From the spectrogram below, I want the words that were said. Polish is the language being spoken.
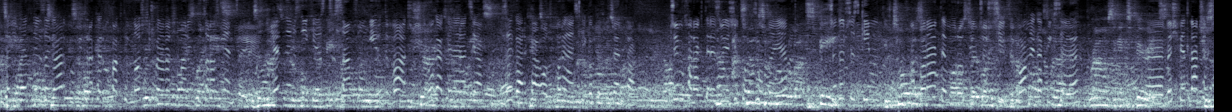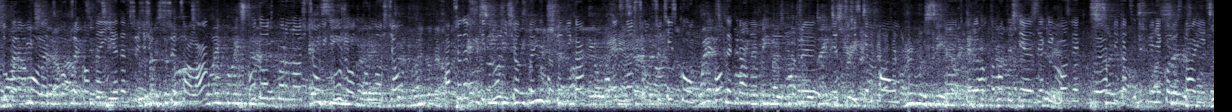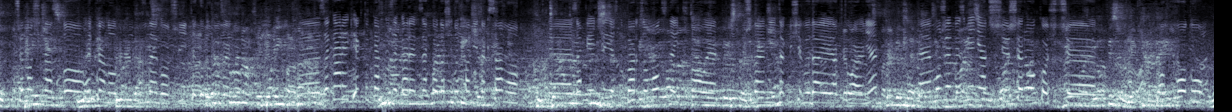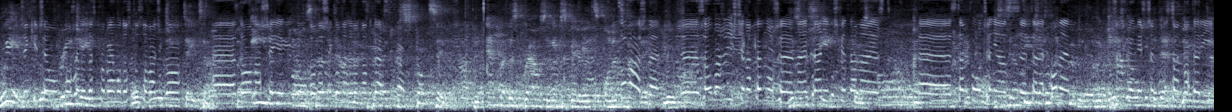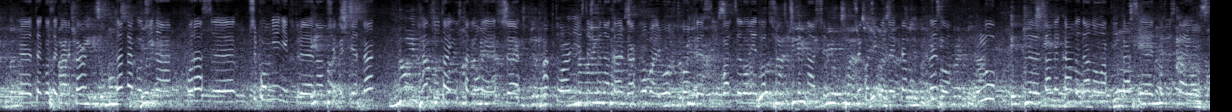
Inteligentnych zegarków i trackerów aktywności pojawia się na rynku coraz więcej. Jednym z nich jest Samsung Gear 2, czyli druga generacja zegarka od koreańskiego producenta. Czym charakteryzuje się to urządzenie? Przede wszystkim aparatem o rozdzielczości 2 megapiksele, e, wyświetlaczem Super AMOLED o przekątnej 1,63 cala, wodoodpornością i kurzoodpornością, a przede wszystkim różni się od swojego poprzednika obecnością przycisku pod ekranem, który jest przyciskiem Home, e, który automatycznie z jakiejkolwiek aplikacji byśmy nie korzystali, przenosi nas do ekranu głównego, czyli tego domowego. E, Zegarek, jak to każdy zegarek, zakłada się dokładnie tak samo. E, Zapięcie jest bardzo mocne i trwałe, przynajmniej tak mi się wydaje aktualnie. E, Możemy zmieniać szerokość e, obwodu, dzięki czemu możemy bez problemu dostosować go e, do, naszej, do naszego nad- nadgarstka. Co ważne, zauważyliście na pewno, że na ekranie wyświetlana jest stan połączenia z telefonem, przed chwilą jeszcze był stan baterii tego zegarka, data, godzina oraz przypomnienie, które nam się wyświetla. A tutaj ustawione jest, że aktualnie jesteśmy na targach Mobile World Congress w Barcelonie 2014. Przechodzimy do ekranu głównego lub e, zamykamy daną aplikację korzystając e,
